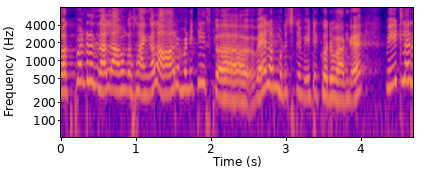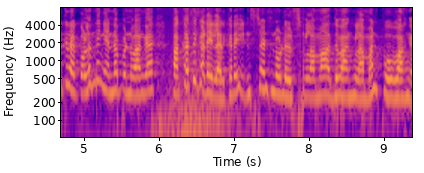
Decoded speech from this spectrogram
ஒர்க் பண்ணுறதுனால அவங்க சாயங்காலம் ஆறு மணிக்கு வேலை முடிச்சுட்டு வீட்டுக்கு வருவாங்க. வீட்டில் இருக்கிற குழந்தைங்க என்ன பண்ணுவாங்க? பக்கத்து கடையில் இருக்கிற இன்ஸ்டன்ட் நூடுல்ஸ்ங்களாமா அது வாங்கலாமான்னு போவாங்க.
